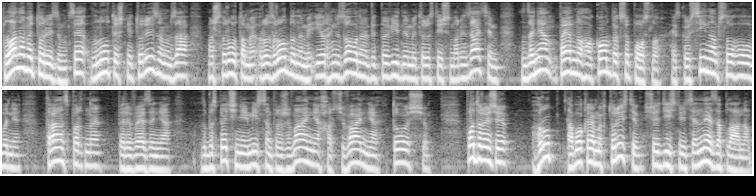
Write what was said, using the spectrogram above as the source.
Плановий туризм це внутрішній туризм за маршрутами, розробленими і організованими відповідними туристичними організаціями з наданням певного комплексу послуг, екскурсійне обслуговування, транспортне перевезення, забезпечення місцем проживання, харчування тощо. Подорожі груп або окремих туристів, що здійснюються не за планом,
